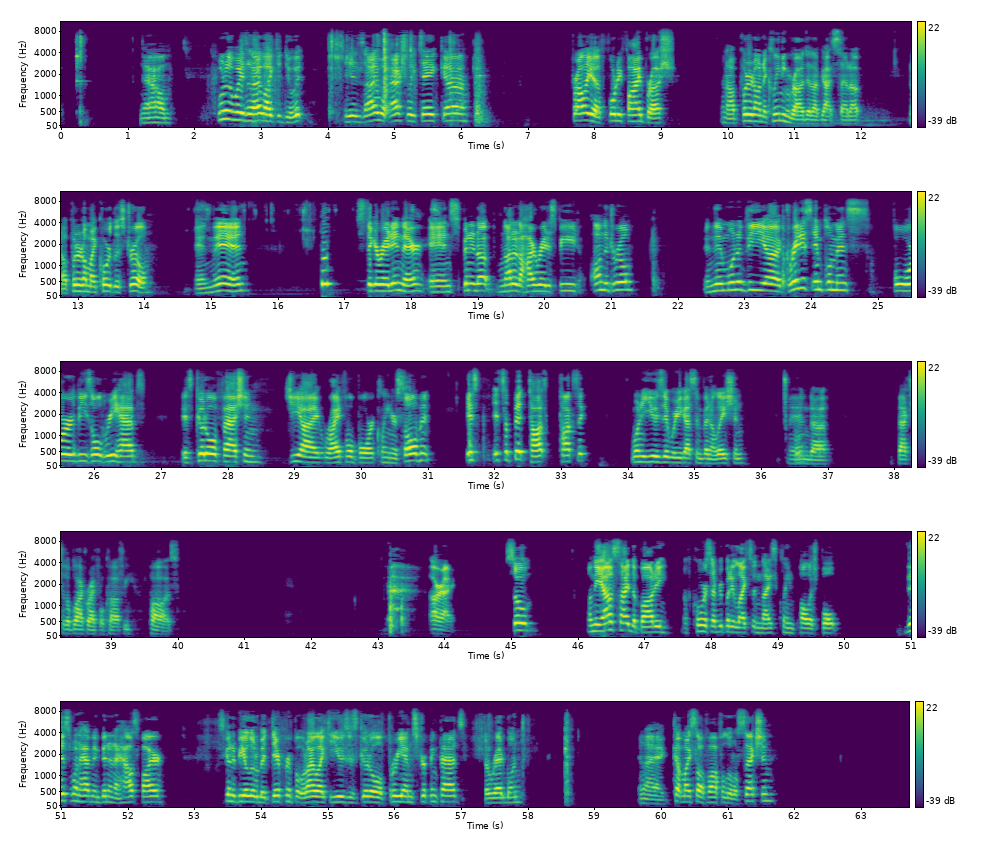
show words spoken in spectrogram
Now, one of the ways that I like to do it is I will actually take uh, probably a 45 brush and I'll put it on a cleaning rod that I've got set up. And I'll put it on my cordless drill and then boop, stick it right in there and spin it up, not at a high rate of speed, on the drill. And then one of the uh, greatest implements for these old rehabs is good old fashioned GI rifle bore cleaner solvent. It's, it's a bit to toxic when you use it where you got some ventilation. And uh, back to the black rifle coffee. Pause. All right. So on the outside the body, of course, everybody likes a nice, clean, polished bolt. This one, having been in a house fire, it's going to be a little bit different, but what I like to use is good old 3M stripping pads, the red one. and I cut myself off a little section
